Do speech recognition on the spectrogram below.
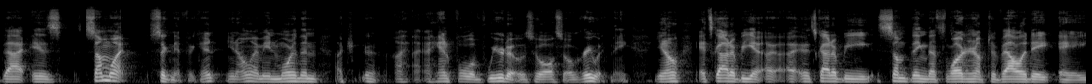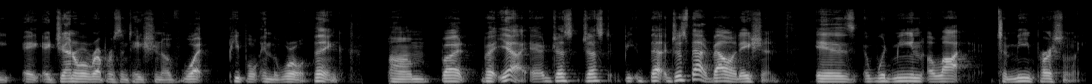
that is somewhat significant. You know, I mean, more than a, a a handful of weirdos who also agree with me. You know, it's got to be a, a it's got to be something that's large enough to validate a, a a general representation of what people in the world think. Um, but but yeah, just just be, that just that validation is would mean a lot to me personally.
